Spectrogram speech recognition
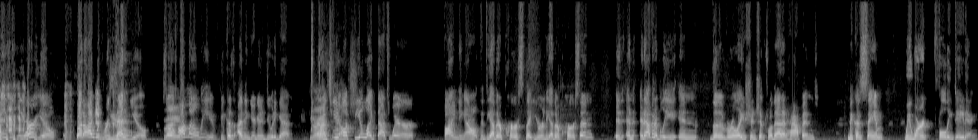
physically hurt you, but I would resent you. So Right. I'm gonna leave because I think you're gonna do it again. And I Right. I feel like that's where finding out that the other person, that you're the other person, it, and inevitably in the relationships where that had happened, because same, we weren't fully dating.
